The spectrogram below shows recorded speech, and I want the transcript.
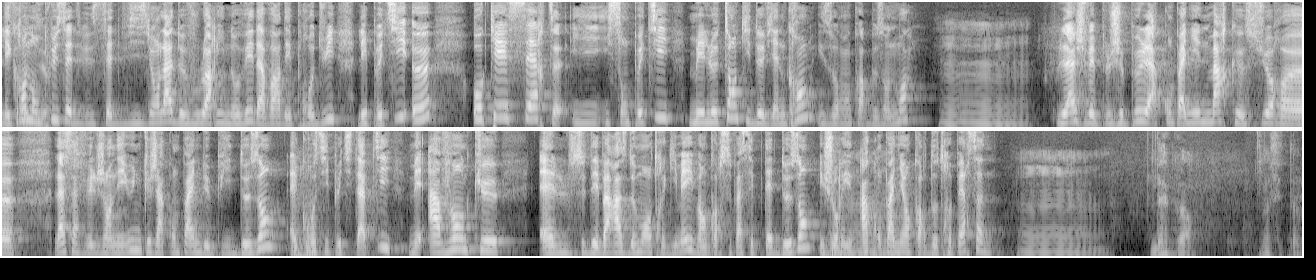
les grands n'ont plus cette, cette vision-là de vouloir innover, d'avoir des produits. Les petits, eux, ok, certes, ils, ils sont petits, mais le temps qu'ils deviennent grands, ils auront encore besoin de moi. Hmm. Là, je vais, je peux accompagner une marque sur. euh, là, ça fait, j'en ai une que j'accompagne depuis deux ans. Elle Mhm. grossit petit à petit, mais avant que elle se débarrasse de moi entre guillemets, il va encore se passer peut-être deux ans et j'aurai Mhm. accompagné encore d'autres personnes. Hmm. D'accord. Non, c'est top.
